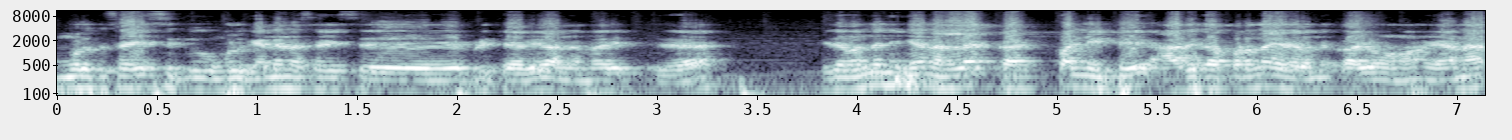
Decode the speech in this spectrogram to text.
உங்களுக்கு சைஸுக்கு உங்களுக்கு என்னென்ன சைஸ் எப்படி தேவையோ அந்த மாதிரி இதை இதை வந்து நீங்கள் நல்லா கட் பண்ணிவிட்டு அதுக்கப்புறம் தான் இதை வந்து கழுவணும். ஏன்னா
